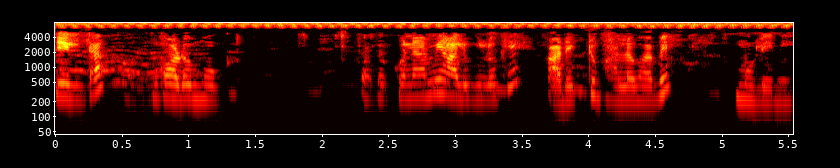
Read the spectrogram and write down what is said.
তেলটা গরম হোক। ততক্ষণে আমি আলুগুলোকে আরেকটু ভালোভাবে মুলে নিই।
